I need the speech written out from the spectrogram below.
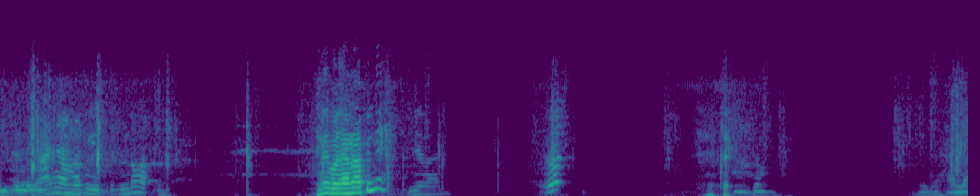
Di dinding anyam tapi itu dendot. Ini bahan api nih. Iya. Ini.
